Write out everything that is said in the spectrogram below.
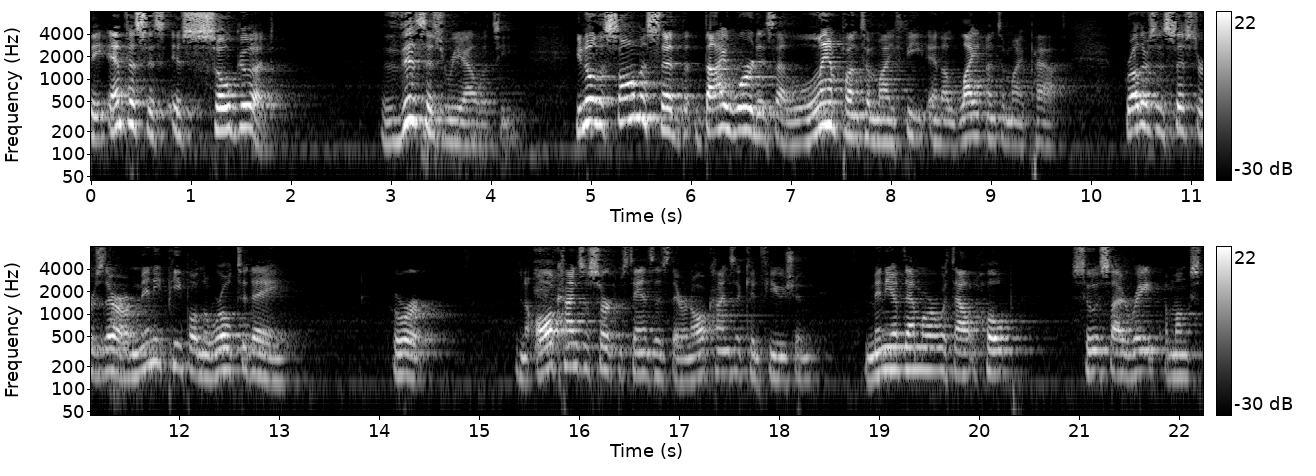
The emphasis is so good. This is reality. You know, the psalmist said that thy word is a lamp unto my feet and a light unto my path. Brothers and sisters, there are many people in the world today who are in all kinds of circumstances. They're in all kinds of confusion. Many of them are without hope. Suicide rate amongst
